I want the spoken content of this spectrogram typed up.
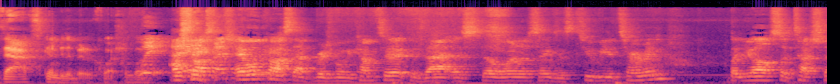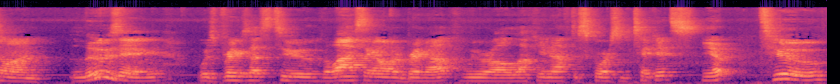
That's gonna be the bigger question. But Wait, I Let's have a cross, question. and we'll cross that bridge when we come to it because that is still one of those things that's to be determined. But you also touched on losing, which brings us to the last thing I want to bring up. We were all lucky enough to score some tickets Yep. to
